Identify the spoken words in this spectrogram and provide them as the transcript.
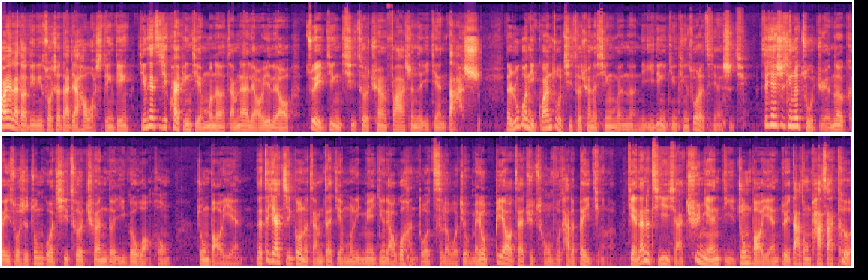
欢迎来到钉钉说车，大家好，我是钉钉。今天这期快评节目呢，咱们来聊一聊最近汽车圈发生的一件大事。那如果你关注汽车圈的新闻呢，你一定已经听说了这件事情。这件事情的主角呢，可以说是中国汽车圈的一个网红中保研。那这家机构呢，咱们在节目里面已经聊过很多次了，我就没有必要再去重复它的背景了。简单的提一下，去年底中保研对大众帕萨特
